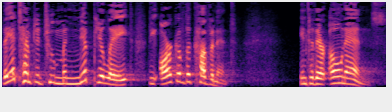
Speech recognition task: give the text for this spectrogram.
They attempted to manipulate the Ark of the Covenant into their own ends,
